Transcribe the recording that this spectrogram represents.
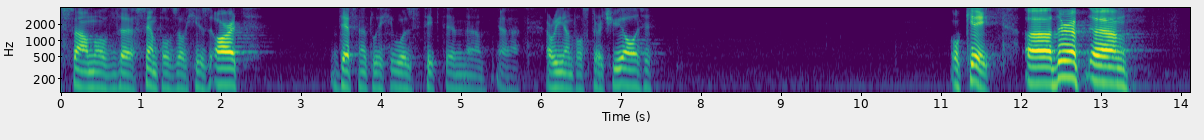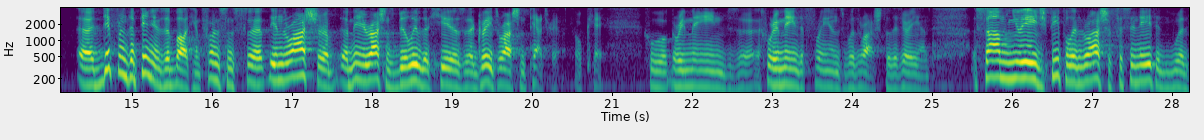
some of the samples of his art. Definitely, he was steeped in Oriental spirituality. Okay, there are. Um, uh, different opinions about him. For instance, uh, in Russia, uh, many Russians believe that he is a great Russian patriot, okay, who, remains, uh, who remained friends with Russia to the very end. Some New Age people in Russia fascinated with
